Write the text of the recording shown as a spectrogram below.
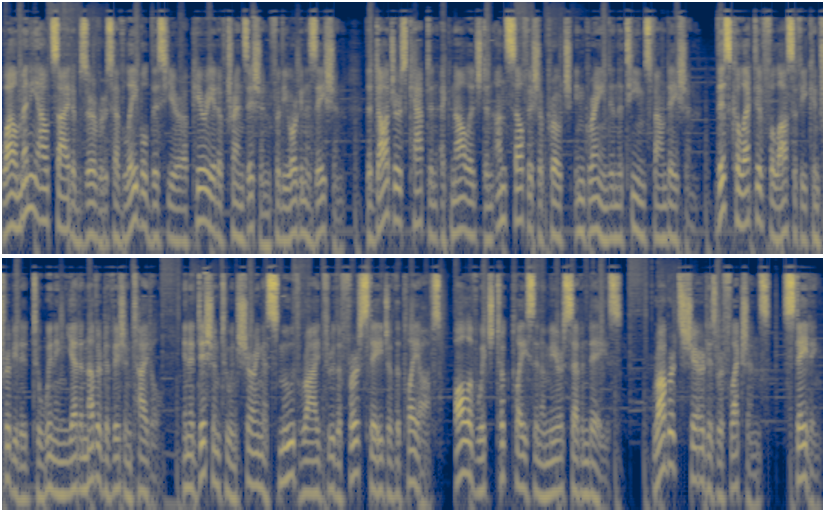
While many outside observers have labeled this year a period of transition for the organization, the Dodgers captain acknowledged an unselfish approach ingrained in the team's foundation. This collective philosophy contributed to winning yet another division title, in addition to ensuring a smooth ride through the first stage of the playoffs, all of which took place in a mere seven days. Roberts shared his reflections, stating,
